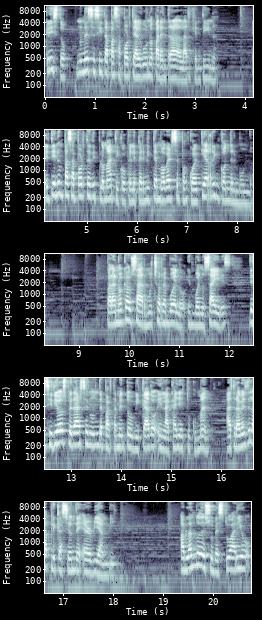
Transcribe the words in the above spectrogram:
Cristo no necesita pasaporte alguno para entrar a la Argentina. Él tiene un pasaporte diplomático que le permite moverse por cualquier rincón del mundo. Para no causar mucho revuelo en Buenos Aires, decidió hospedarse en un departamento ubicado en la calle Tucumán a través de la aplicación de Airbnb. Hablando de su vestuario,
